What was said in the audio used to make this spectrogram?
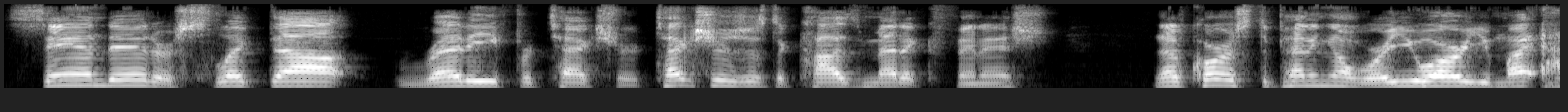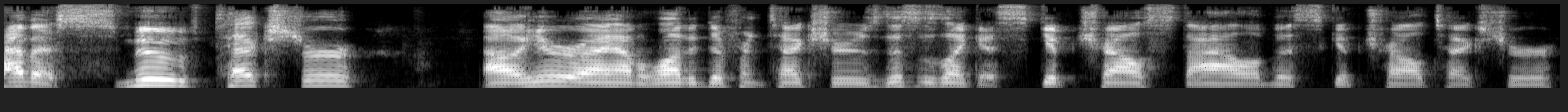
sanded or slicked out, ready for texture. Texture is just a cosmetic finish. And of course, depending on where you are, you might have a smooth texture out here, I have a lot of different textures. This is like a skip trowel style of a skip trowel texture.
